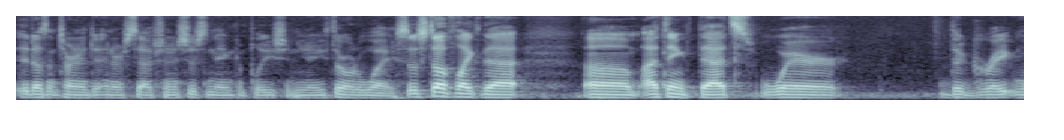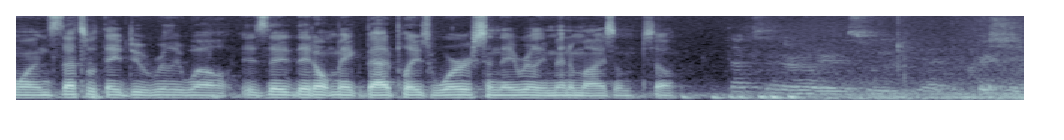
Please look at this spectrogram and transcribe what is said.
it doesn't turn into interception. It's just an incompletion. You know, you throw it away. So stuff like that. Um, I think that's where the great ones. That's what they do really well. Is they, they don't make bad plays worse and they really minimize them. So. Doug said earlier this week that Christian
